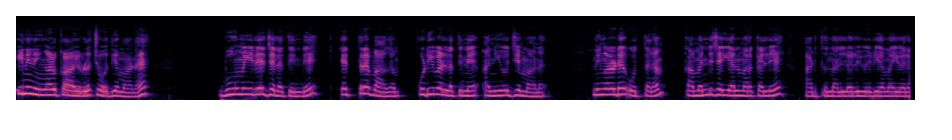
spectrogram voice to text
ഇനി നിങ്ങൾക്കായുള്ള ചോദ്യമാണ് ഭൂമിയിലെ ജലത്തിന്റെ എത്ര ഭാഗം കുടിവെള്ളത്തിന് അനുയോജ്യമാണ്? നിങ്ങളുടെ ഉത്തരം കമന്റ് ചെയ്യാൻ മറക്കല്ലേ. അടുത്ത നല്ലൊരു വീഡിയോയുമായി വരാം.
